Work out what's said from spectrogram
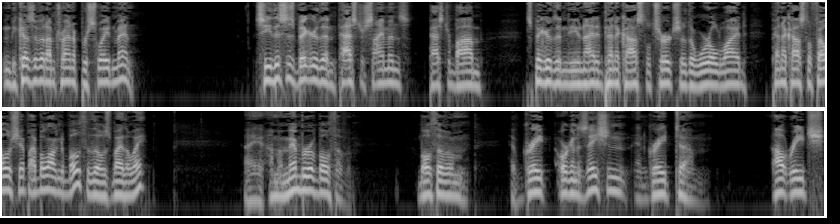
And because of it, I'm trying to persuade men. See, this is bigger than Pastor Simons, Pastor Bob. It's bigger than the United Pentecostal Church or the Worldwide Pentecostal Fellowship. I belong to both of those, by the way. I, I'm a member of both of them. Both of them have great organization and great um, outreach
